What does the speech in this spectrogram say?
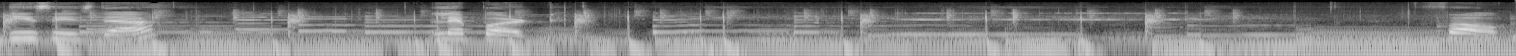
This is the leopard. Fox.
